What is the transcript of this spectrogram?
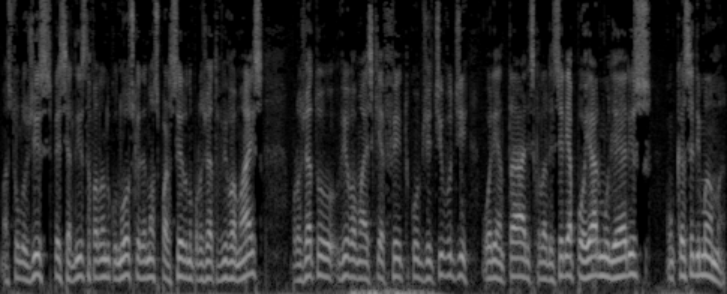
mastologista, especialista, falando conosco, ele é nosso parceiro no projeto Viva Mais. Projeto Viva Mais que é feito com o objetivo de orientar, esclarecer e apoiar mulheres com câncer de mama.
